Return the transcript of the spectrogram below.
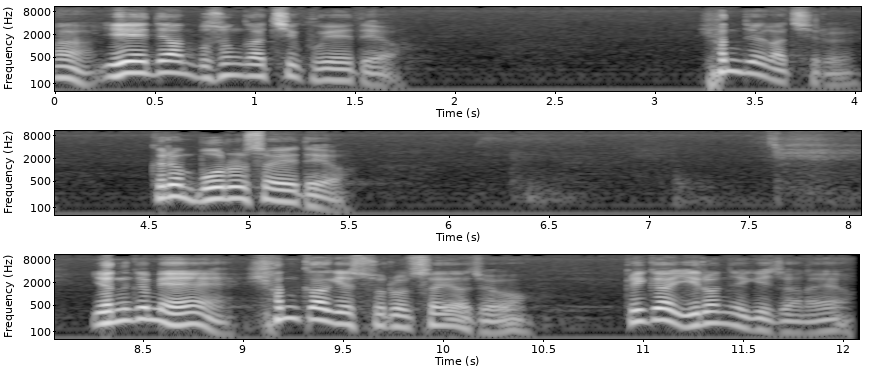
어, 얘에 대한 무슨 가치 구해야 돼요? 현재 가치를. 그럼 뭐를 써야 돼요? 연금의 현가 개수를 써야죠. 그러니까 이런 얘기잖아요.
